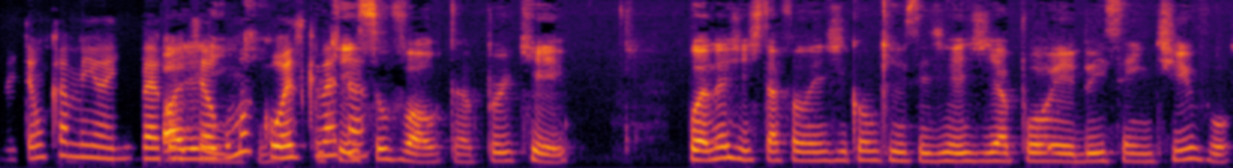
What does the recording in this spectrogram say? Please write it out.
vai ter um caminho aí, vai acontecer alguma coisa que vai dar. Isso volta, porque quando a gente está falando de conquista, de rede de apoio, do incentivo,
